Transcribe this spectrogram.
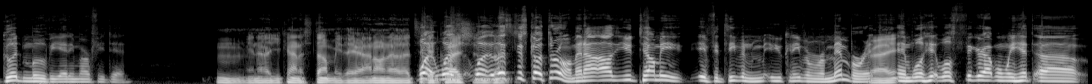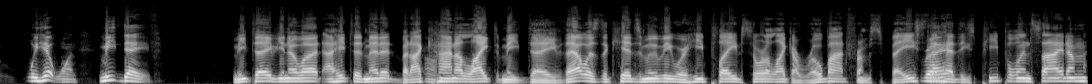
good movie Eddie Murphy did? Hmm, you know, you kind of stumped me there. I don't know. That's a What question. Well, let's just go through them, and I'll, I'll you tell me if it's even you can even remember it, Right. and we'll hit we'll figure out when we hit uh we hit one. Meet Dave. Meet Dave, you know what? I hate to admit it, but Oh. I kind of liked Meet Dave. That was the kids' movie where he played sort of like a robot from space Right. that had these people inside him.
